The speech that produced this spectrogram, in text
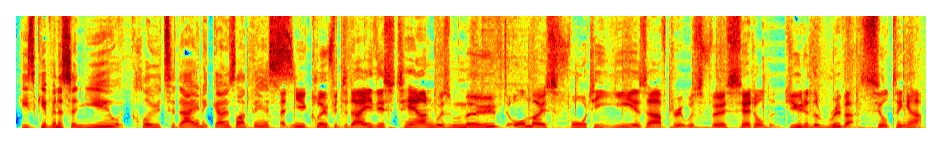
He's given us a new clue today, and it goes like this. A new clue for today this town was moved almost 40 years after it was first settled due to the river silting up.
